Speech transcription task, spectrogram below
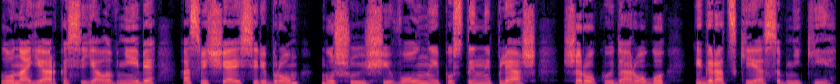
луна ярко сияла в небе, освещая серебром бушующие волны и пустынный пляж, широкую дорогу и городские особняки.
